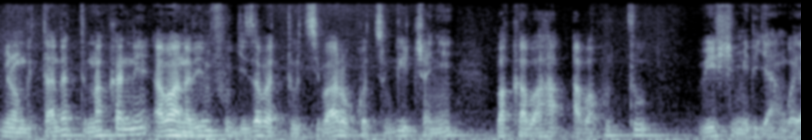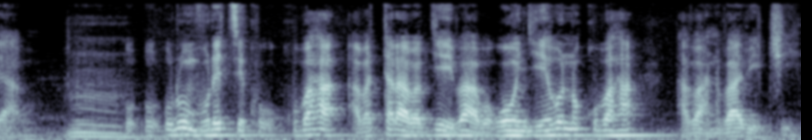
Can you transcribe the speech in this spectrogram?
mirongo itandatu na kane abana b'imfubyi z'abatutsi barokotse ubwicanyi bakabaha abahutu bishe imiryango yabo. U- urumva uretse ku- kubaha abatari ababyeyi babo wongeyeho no kubaha abantu babiciye.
